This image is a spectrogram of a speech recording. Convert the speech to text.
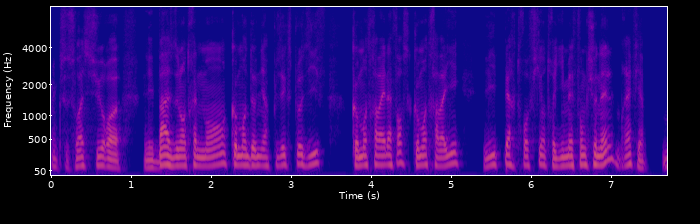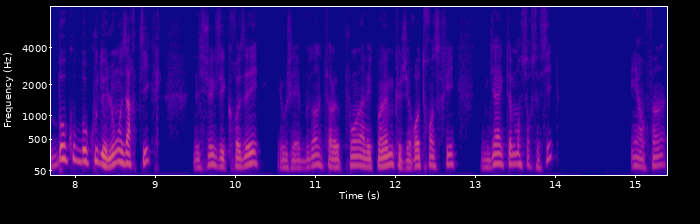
que ce soit sur les bases de l'entraînement, comment devenir plus explosif, comment travailler la force, comment travailler l'hypertrophie entre guillemets fonctionnelle. Bref, il y a beaucoup, beaucoup de longs articles, des sujets que j'ai creusés et où j'avais besoin de faire le point avec moi-même, que j'ai retranscrit directement sur ce site. Et enfin,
